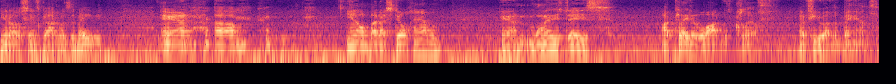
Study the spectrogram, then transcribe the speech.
you know, since God was a baby, and um, you know, but I still have them. And one of these days, I played it a lot with Cliff, and a few other bands.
